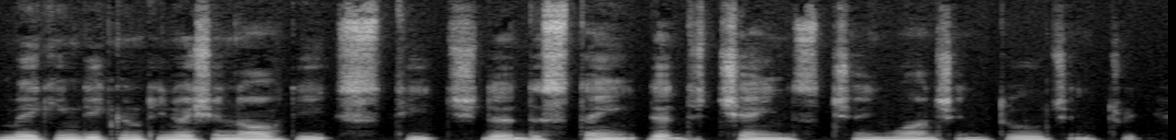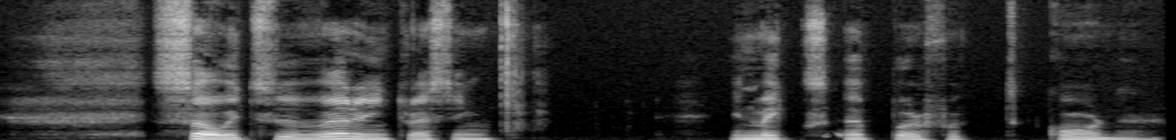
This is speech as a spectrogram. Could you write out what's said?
making the continuation of the stitch the the stain the, the chains chain one chain two chain three. So it's very interesting. It makes a perfect corner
